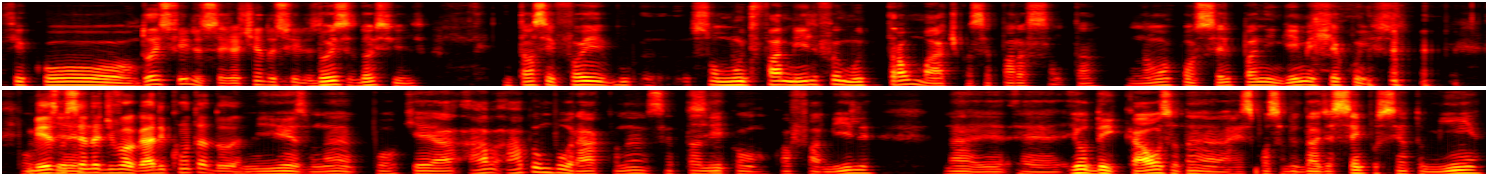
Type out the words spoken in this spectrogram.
ficou. Dois filhos? Você já tinha dois filhos? Dois, né? dois filhos. Então, assim, foi. Sou muito família, foi muito traumático a separação, tá? Não aconselho para ninguém mexer com isso. Porque, mesmo sendo advogado e contador. Mesmo, né? Porque abre um buraco, né? Você está ali com, com a família, né, é, é, eu dei causa, né, a responsabilidade é 100% minha,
